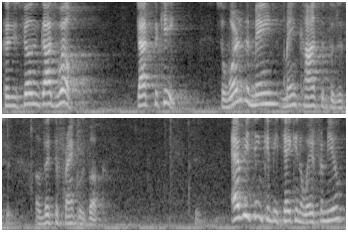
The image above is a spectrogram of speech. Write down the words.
Because he's feeling God's will. That's the key. So what are the main main concepts of this of Viktor Frankl's book? Says, everything can be taken away from you.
